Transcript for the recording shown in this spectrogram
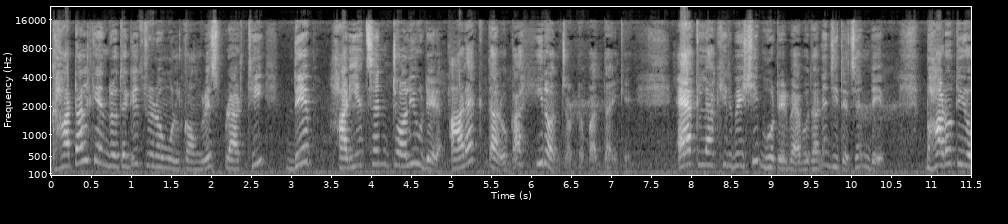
ঘাটাল কেন্দ্র থেকে তৃণমূল কংগ্রেস প্রার্থী দেব হারিয়েছেন টলিউডের আর এক তারকা হিরণ চট্টোপাধ্যায়কে। এক লাখের বেশি ভোটের ব্যবধানে জিতেছেন দেব। ভারতীয়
